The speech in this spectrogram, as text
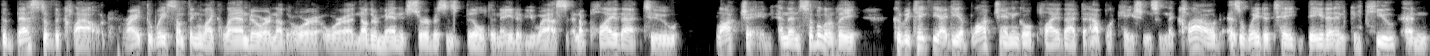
the best of the cloud, right? The way something like Lambda or another or or another managed service is built in AWS and apply that to blockchain. And then similarly, could we take the idea of blockchain and go apply that to applications in the cloud as a way to take data and compute and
